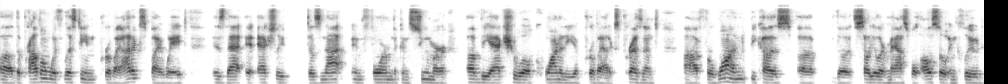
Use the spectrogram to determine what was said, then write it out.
Uh, the problem with listing probiotics by weight is that it actually does not inform the consumer of the actual quantity of probiotics present. Uh, for one, because uh, the cellular mass will also include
